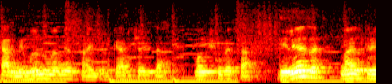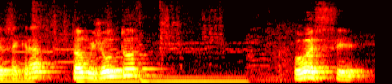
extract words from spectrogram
cara, me manda uma mensagem, eu quero te ajudar. Vamos conversar. Beleza? Mais um treino secreto? Tamo junto? Você!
